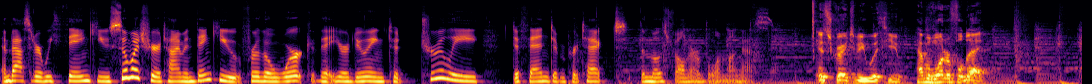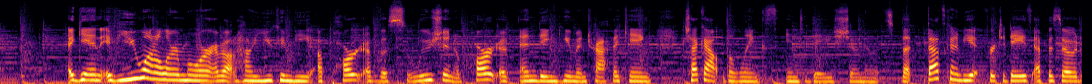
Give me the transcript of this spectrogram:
Ambassador, we thank you so much for your time and thank you for the work that you're doing to truly defend and protect the most vulnerable among us. It's great to be with you. Have a wonderful day. Again, if you want to learn more about how you can be a part of the solution, a part of ending human trafficking, check out the links in today's show notes. But that's going to be it for today's episode.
